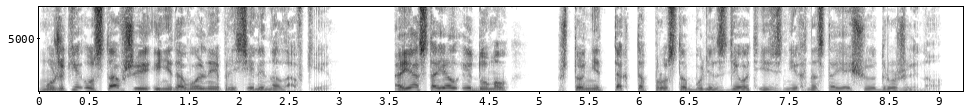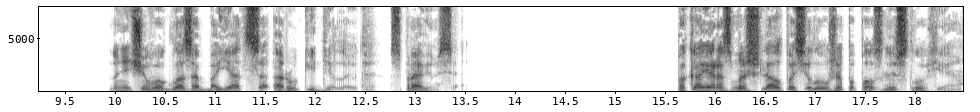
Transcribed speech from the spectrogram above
Мужики, уставшие и недовольные, присели на лавки. А я стоял и думал, что не так-то просто будет сделать из них настоящую дружину. Но ничего, глаза боятся, а руки делают. Справимся. Пока я размышлял, по селу уже поползли слухи.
